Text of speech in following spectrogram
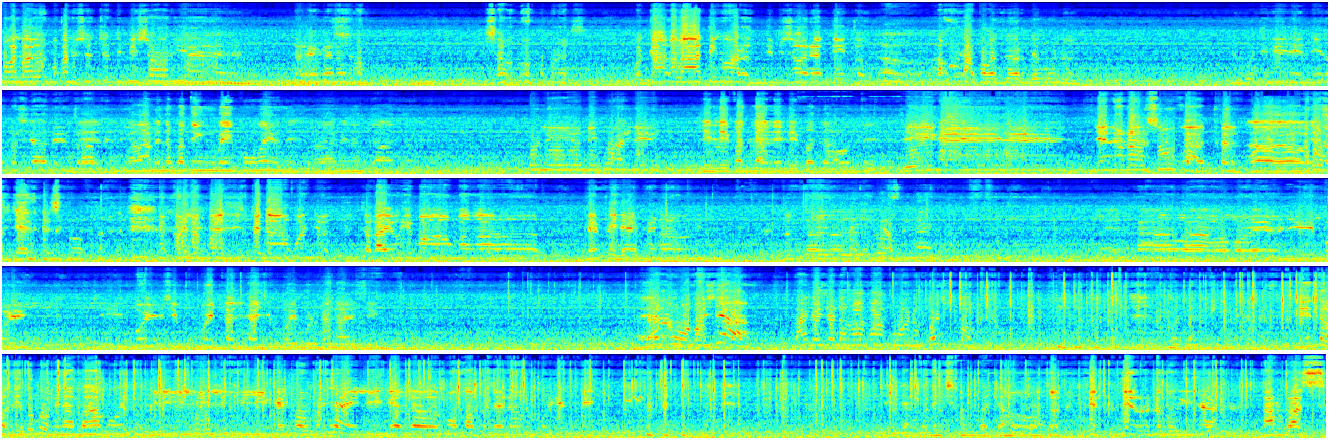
ka makala- makalusot sa Divisoria, talaga naman. Isang oras. Pagkakalahating oras, Divisoria dito. Oo. Ako napakaswerte mo na. Buti ngayon, hindi na masyado yung traffic. Eh, marami na pating way po ngayon eh. Marami ng daan. Huli yun ni Juan eh. Lilipad lang, lilipad lang konti. Si eh, General Sukat. Oo, oo, yung si General so, Ilang beses pinakakon yun. Saka yung ibang mga happy-happy ng ng uh, Kawawa yun si Boy. Si Boy, si Boy Tal, ay, si Boy Vulcanizing. Ayan, Pero waka siya. Lagi siya nakakakuha ng pwesto. Dito, dito po, binabaha po ito. Illegal pa ba siya? Illegal uh, up siya ng kuryente. Next one ba dyan? Oo. Meron namang isa, Arwas.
